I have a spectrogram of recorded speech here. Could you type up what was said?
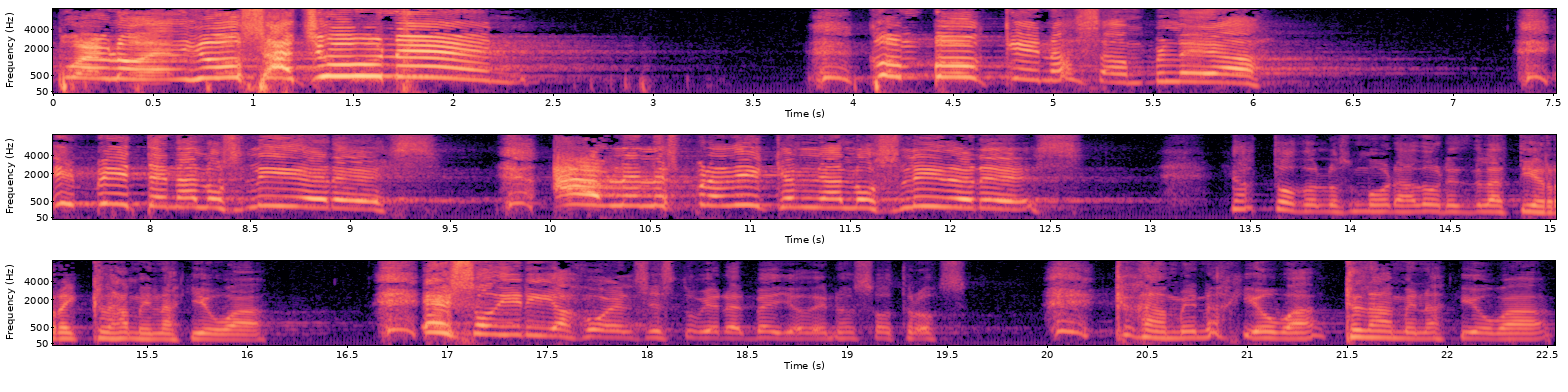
pueblo de Dios, ayunen, convoquen asamblea, inviten a los líderes, háblenles, predíquenle a los líderes y a todos los moradores de la tierra y clamen a Jehová. Eso diría Joel si estuviera en medio de nosotros. Clamen a Jehová, clamen a Jehová.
